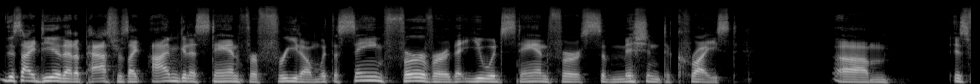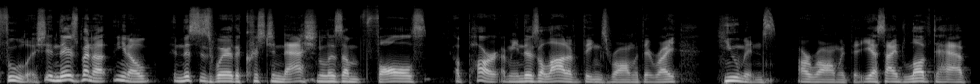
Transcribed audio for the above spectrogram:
this idea that a pastor is like, I'm going to stand for freedom with the same fervor that you would stand for submission to Christ um, is foolish. And there's been a, you know, and this is where the Christian nationalism falls apart. I mean, there's a lot of things wrong with it, right? Humans are wrong with it. Yes, I'd love to have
